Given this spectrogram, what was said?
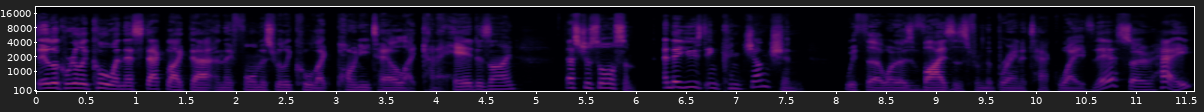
They look really cool when they're stacked like that and they form this really cool, like ponytail, like kind of hair design. That's just awesome. And they're used in conjunction with uh, one of those visors from the Brain Attack wave there. So, hey,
